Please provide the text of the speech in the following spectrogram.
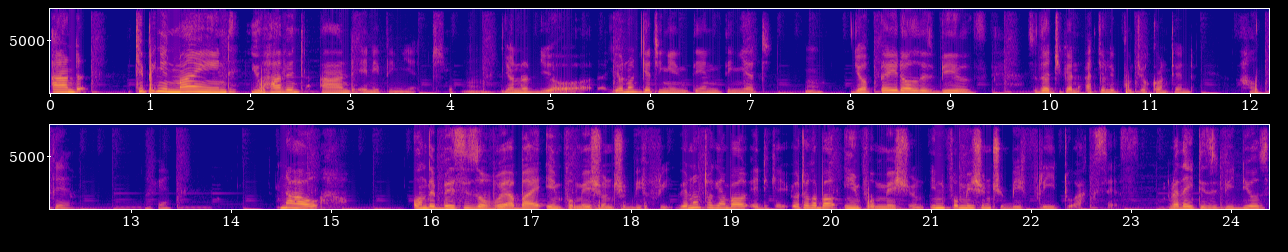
and keeping in mind you haven't earned anything yet mm. you're not you're, you're not getting anything, yet mm. you have paid all these bills so that you can actually put your content out there okay now on the basis of whereby information should be free we're not talking about education we're talking about information information should be free to access whether it is videos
